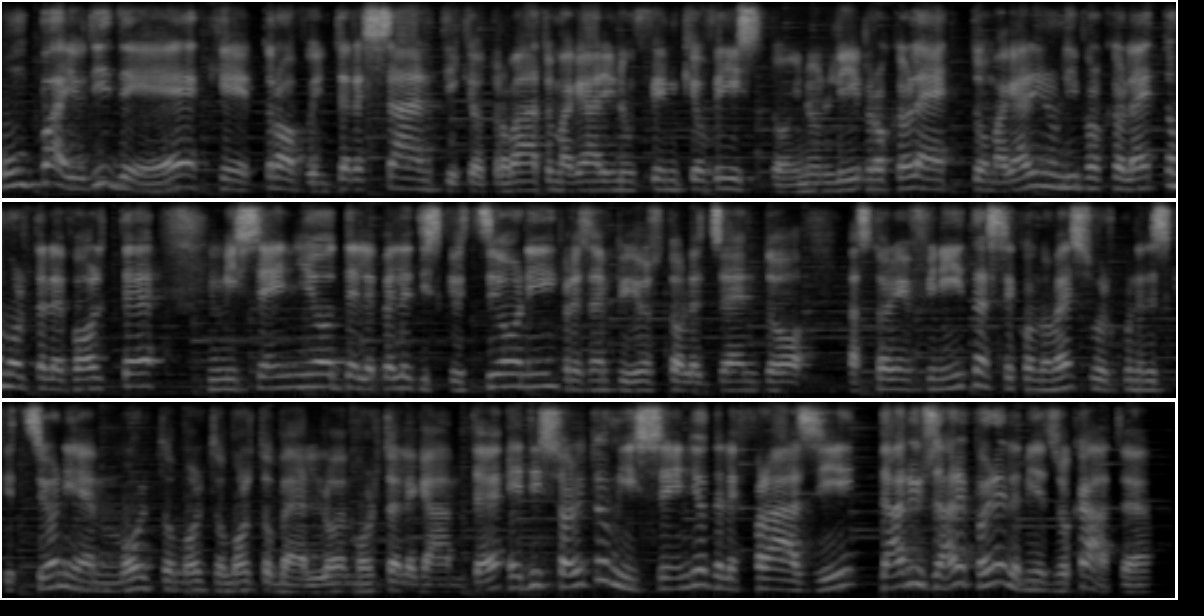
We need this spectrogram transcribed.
un paio di idee che trovo interessanti, che ho trovato magari in un film che ho visto, in un libro che ho letto, magari in un libro che ho letto molte le volte mi segno delle belle descrizioni descrizioni, per esempio io sto leggendo La storia infinita e secondo me su alcune descrizioni è molto molto molto bello, è molto elegante e di solito mi insegno delle frasi da riusare poi nelle mie giocate.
